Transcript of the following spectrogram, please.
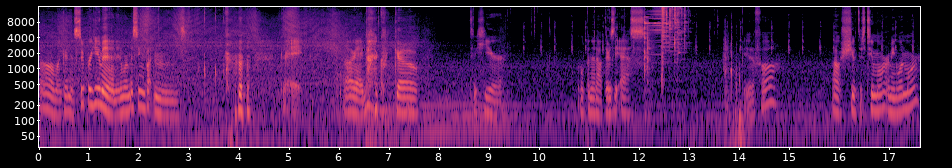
Oh my goodness, superhuman, and we're missing buttons. Great. Okay, back we go to here. Open that up. There's the S. Beautiful. Oh shoot, there's two more? I mean one more?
